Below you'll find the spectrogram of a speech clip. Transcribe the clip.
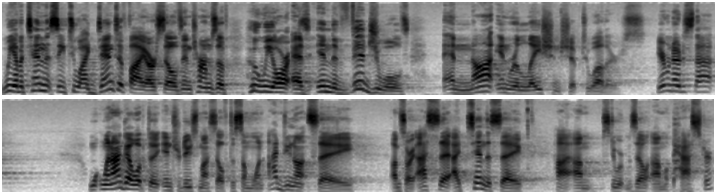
we have a tendency to identify ourselves in terms of who we are as individuals and not in relationship to others. You ever notice that? When I go up to introduce myself to someone, I do not say, I'm sorry, I say I tend to say, "Hi, I'm Stuart Mazzell. I'm a pastor."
